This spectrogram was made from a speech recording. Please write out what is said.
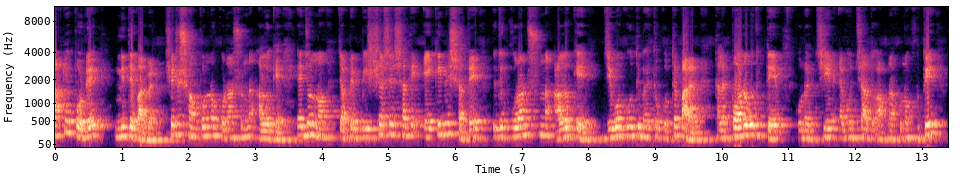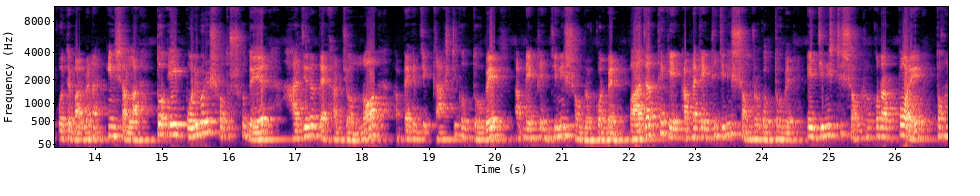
আপনি প্রোটেক্ট নিতে পারবেন। সেটা সম্পূর্ণ কোরআন শূন্য আলোকে। এর জন্য যে আপনি বিশ্বাসের সাথে একিনের সাথে যদি কোরআন শূন্য আলোকে জীবন অতিবাহিত করতে পারেন, তাহলে পরবর্তীতে কোনো জিন এবং জাদু আপনার কোনো ক্ষতি করতে পারবে না ইনশাল্লাহ তো এই পরিবারের সদস্যদের হাজিরা দেখার জন্য আপনাকে যে কাজটি করতে হবে, আপনি একটি জিনিস সংগ্রহ করবেন। বাজার থেকে আপনাকে একটি জিনিস সংগ্রহ করতে হবে। এই জিনিসটি সংগ্রহ করার পরে তখন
